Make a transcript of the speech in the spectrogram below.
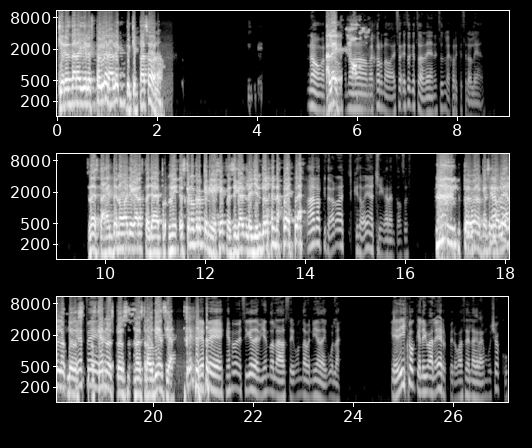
¿Quieres dar ahí el spoiler, Alex, de qué pasa o no? No, mejor Alex. no, no, mejor no. Eso, eso que se lo lean, eso es mejor que se lo lean. No, esta gente no va a llegar hasta allá. de pro- ni- es que no creo que ni el jefe siga leyendo la novela. Ah, no, que se, vayan a, que se vayan a chingar entonces. Pero bueno, que se lo lean los, los- jefe. los que nuestros, nuestra audiencia. Jefe, jefe me sigue debiendo la segunda avenida de Gula. Que dijo que le iba a leer, pero va a ser la gran Mushoku.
